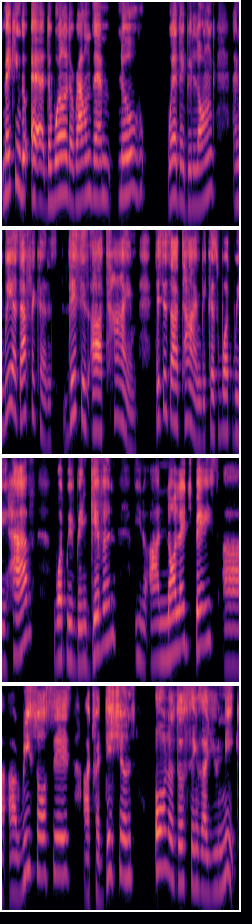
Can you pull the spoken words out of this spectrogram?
making the uh, the world around them know where they belong. And we as Africans, this is our time. This is our time because what we have, what we've been given, you know, our knowledge base, our, our resources, our traditions, all of those things are unique.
